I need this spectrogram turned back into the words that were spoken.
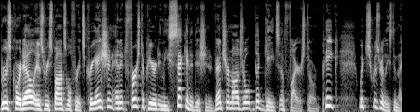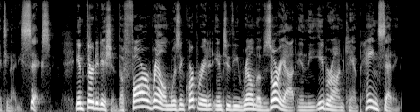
Bruce Cordell is responsible for its creation, and it first appeared in the second edition adventure module, The Gates of Firestorm Peak, which was released in 1996. In third edition, the Far Realm was incorporated into the realm of Xoriat in the Eberron campaign setting.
